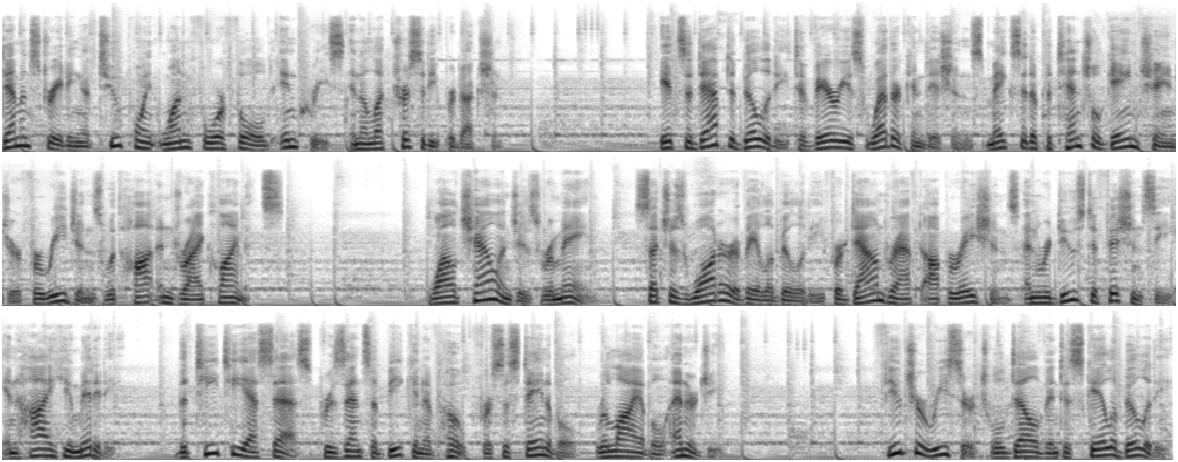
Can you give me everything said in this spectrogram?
demonstrating a 2.14-fold increase in electricity production. Its adaptability to various weather conditions makes it a potential game changer for regions with hot and dry climates. While challenges remain, such as water availability for downdraft operations and reduced efficiency in high humidity, the TTSS presents a beacon of hope for sustainable, reliable energy. Future research will delve into scalability,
